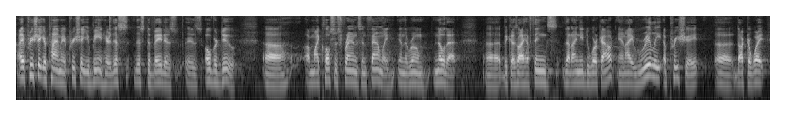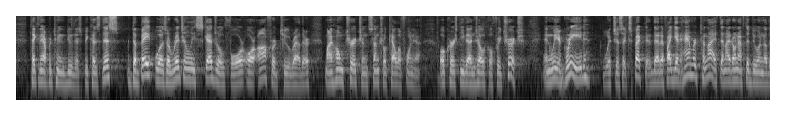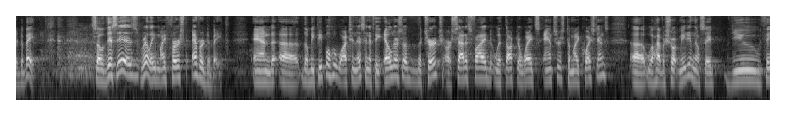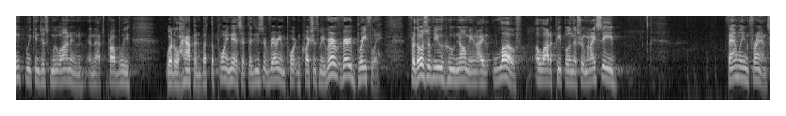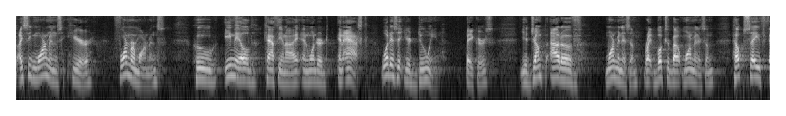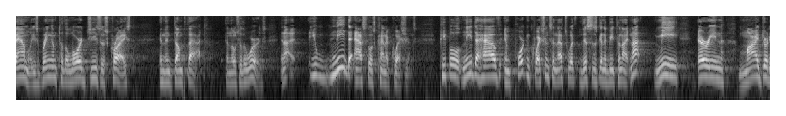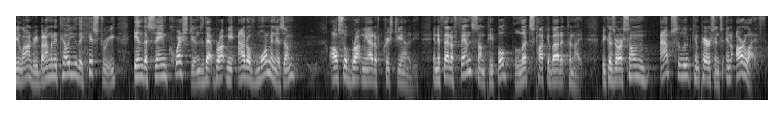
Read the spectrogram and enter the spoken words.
I appreciate your time. I appreciate you being here. This, this debate is, is overdue. Uh, my closest friends and family in the room know that uh, because I have things that I need to work out, and I really appreciate uh, Dr. White taking the opportunity to do this because this debate was originally scheduled for, or offered to rather, my home church in Central California, Oakhurst Evangelical Free Church. And we agreed, which is expected, that if I get hammered tonight, then I don't have to do another debate. so this is really my first ever debate. And uh, there'll be people who are watching this, and if the elders of the church are satisfied with Dr. White's answers to my questions, uh, we'll have a short meeting. They'll say, Do you think we can just move on? And, and that's probably what will happen. But the point is that these are very important questions to me. Very, very briefly, for those of you who know me, and I love a lot of people in this room, and I see family and friends, I see Mormons here, former Mormons who emailed Kathy and I and wondered and asked, What is it you're doing, Bakers? You jump out of Mormonism, write books about Mormonism, help save families, bring them to the Lord Jesus Christ, and then dump that. And those are the words. And I, you need to ask those kind of questions. People need to have important questions, and that's what this is going to be tonight. Not me airing my dirty laundry, but I'm going to tell you the history in the same questions that brought me out of Mormonism, also brought me out of Christianity. And if that offends some people, let's talk about it tonight. Because there are some absolute comparisons in our life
